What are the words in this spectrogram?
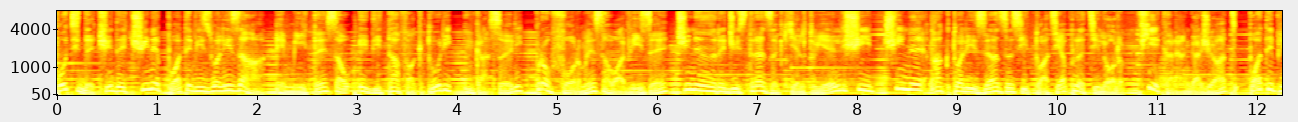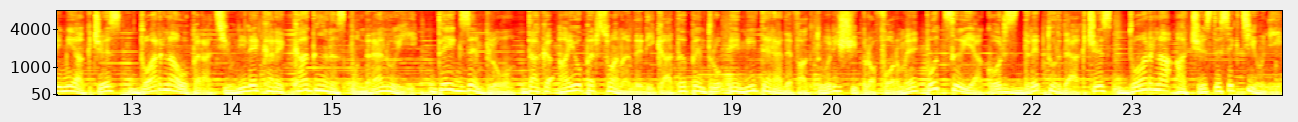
poți decide cine poate vizualiza, emite sau edita facturi, încasări, proforme sau avize, cine înregistrează cheltuieli și cine actualizează situația plăților. Fiecare angajat poate primi acces doar la operațiunile care cad în răspunderea lui. De exemplu, dacă ai o persoană dedicată pentru emiterea de facturi și proforme, poți să îi acorzi drepturi de acces doar la aceste secțiuni.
